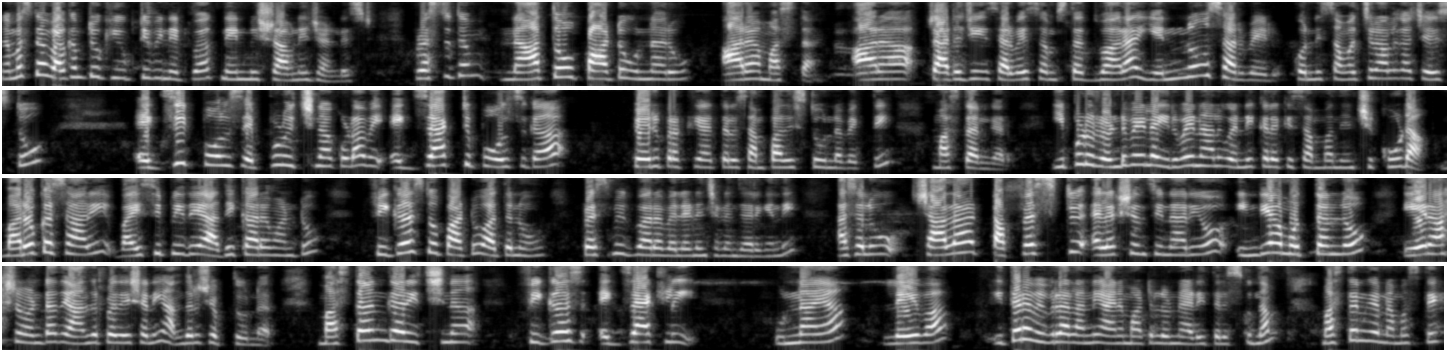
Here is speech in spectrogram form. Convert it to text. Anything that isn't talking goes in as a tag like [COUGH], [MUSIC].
నమస్తే welcome to cube TV network నేను మీ శ్రావణి జర్నలిస్ట్ ప్రస్తుతం నాతో పాటు ఉన్నారు ఆరా మస్తాన్. ఆరా స్ట్రాటజీ సర్వే సంస్థ ద్వారా ఎన్నో సర్వేలు కొన్ని సంవత్సరాలుగా చేస్తూ ఎగ్జిట్ పోల్స్ ఎప్పుడు ఇచ్చినా కూడా అవి ఎగ్జాక్ట్ పోల్స్గా పేరు ప్రఖ్యాతలు సంపాదిస్తూ ఉన్న వ్యక్తి మస్తాన్ గారు. ఇప్పుడు రెండు వేల ఇరవై నాలుగు ఎన్నికలకి సంబంధించి కూడా మరొకసారి వైసీపీదే అధికారం అంటూ ఫిగర్స్తో పాటు అతను ప్రెస్ మీట్ ద్వారా వెల్లడించడం జరిగింది. అసలు చాలా టఫెస్ట్ ఎలక్షన్ సినారియో ఇండియా మొత్తంలో ఏ రాష్ట్రం అంటే అది ఆంధ్రప్రదేశ్ అని అందరూ చెప్తున్నారు. మస్తాన్ గారు ఇచ్చిన ఫిగర్స్ ఎగ్జాక్ట్లీ ఉన్నాయా? లేవా? ఇతర వివరాలన్నీ ఆయన మాటల్లోనే అడిగి తెలుసుకుందాం. మస్తాన్ గారు నమస్తే.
